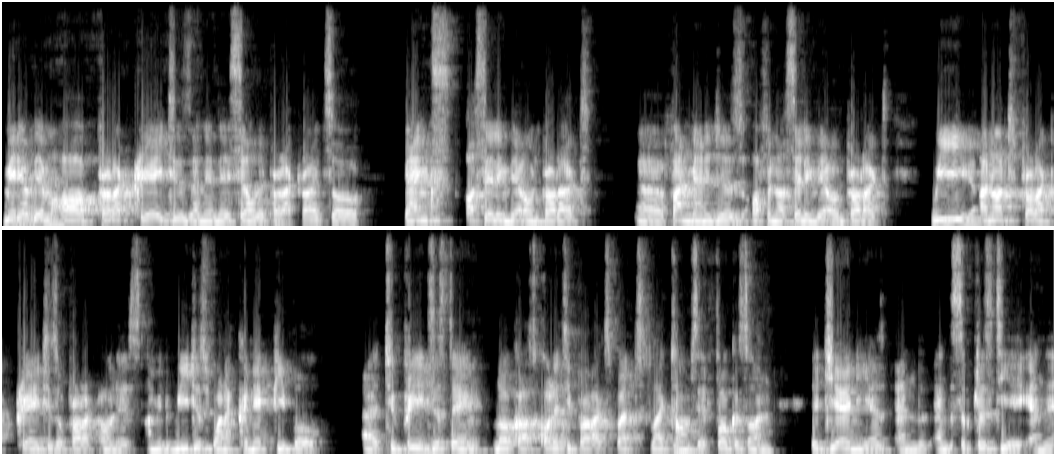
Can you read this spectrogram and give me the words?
many of them are product creators and then they sell their product, right? So banks are selling their own product, uh, fund managers often are selling their own product we are not product creators or product owners. I mean, we just want to connect people uh, to pre-existing low-cost quality products, but like Tom said, focus on the journey and and, the simplicity and the,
